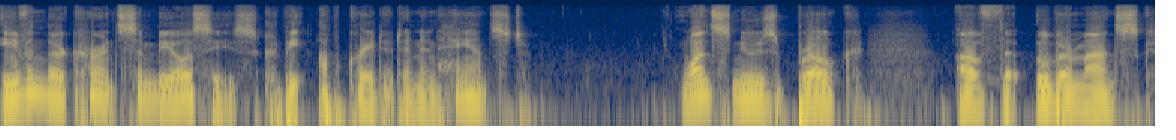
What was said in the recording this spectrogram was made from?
Even their current symbioses could be upgraded and enhanced. Once news broke of the Ubermensch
